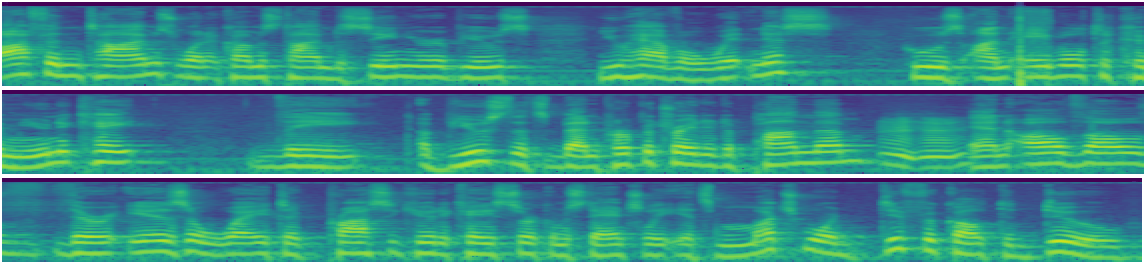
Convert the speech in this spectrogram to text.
oftentimes when it comes time to senior abuse, you have a witness who's unable to communicate the abuse that's been perpetrated upon them. And although there is a way to prosecute a case circumstantially, it's much more difficult to do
